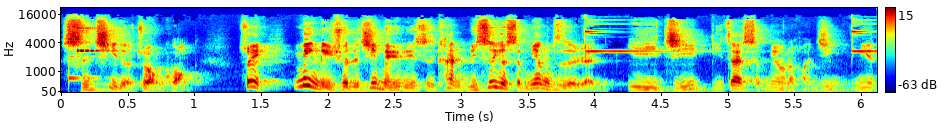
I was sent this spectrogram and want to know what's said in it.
实际的状况。所以，命理学的基本原理是看你是一个什么样子的人，以及你在什么样的环境里面。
